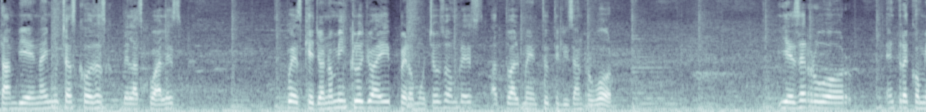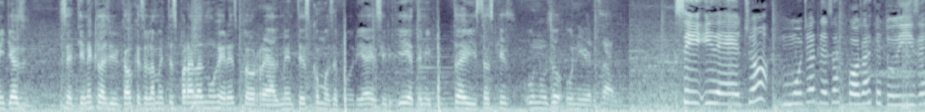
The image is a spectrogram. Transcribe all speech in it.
también hay muchas cosas de las cuales pues que yo no me incluyo ahí, pero muchos hombres actualmente utilizan rubor y ese rubor, entre comillas, se tiene clasificado que solamente es para las mujeres, pero realmente es como se podría decir, y desde mi punto de vista es que es un uso universal. Sí, y de hecho muchas de esas cosas que tú dices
